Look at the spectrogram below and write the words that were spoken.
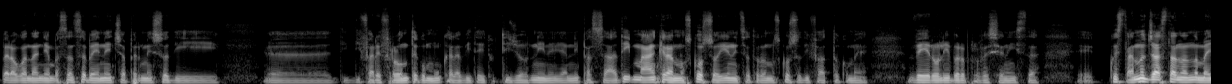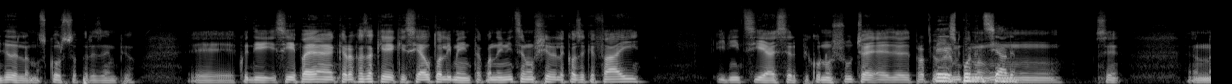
però guadagna abbastanza bene e ci ha permesso di, eh, di- di fare fronte comunque alla vita di tutti i giorni negli anni passati, ma anche l'anno scorso. Io ho iniziato l'anno scorso di fatto come vero libero professionista. E quest'anno già sta andando meglio dell'anno scorso, per esempio. E quindi sì, poi è anche una cosa che, che si autoalimenta. Quando iniziano a uscire le cose che fai, inizi a essere più conosciuto, cioè è, proprio È veramente un- esponenziale. un- sì, è, un,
